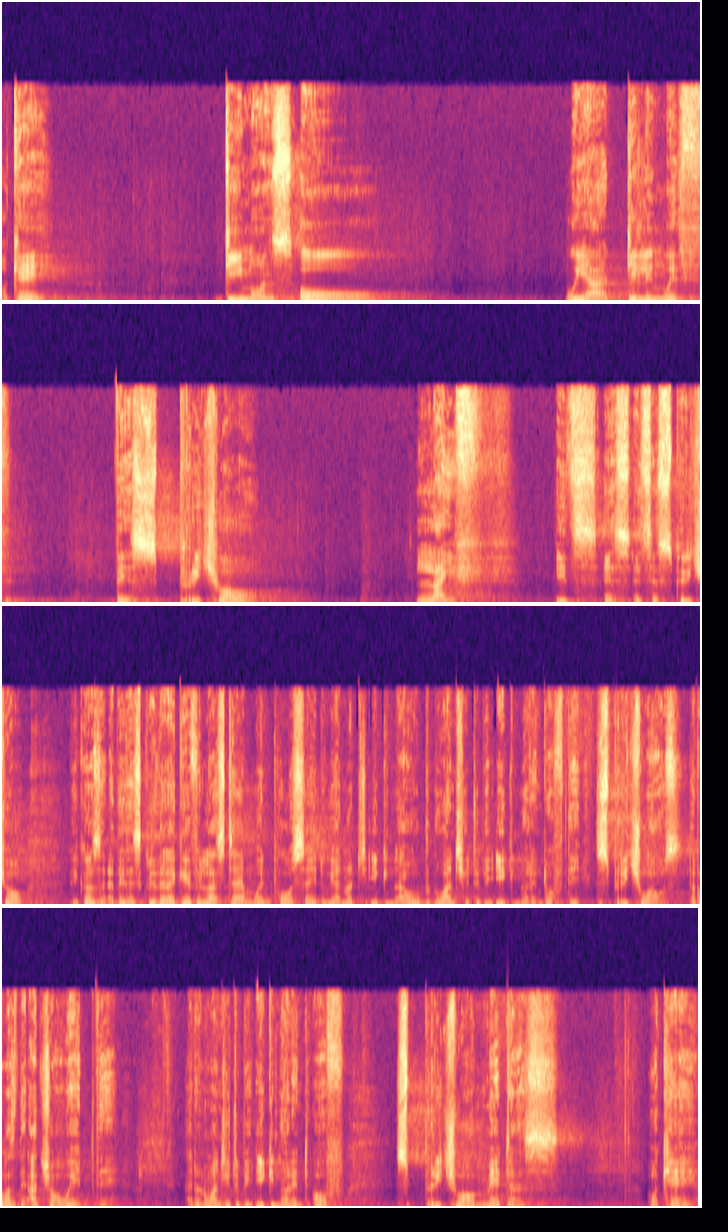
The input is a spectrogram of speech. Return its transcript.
Okay? Demons, or we are dealing with the spiritual life. It's, it's, it's a spiritual, because there's a scripture that I gave you last time when Paul said, We are not I would want you to be ignorant of the spirituals. That was the actual word there. I don't want you to be ignorant of spiritual matters. Okay.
